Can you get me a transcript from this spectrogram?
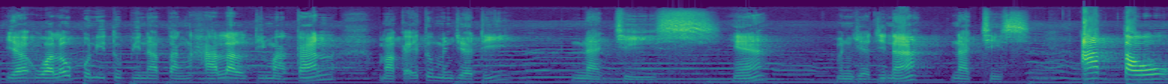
ya walaupun itu binatang halal dimakan maka itu menjadi najis ya menjadi nah najis. Atau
